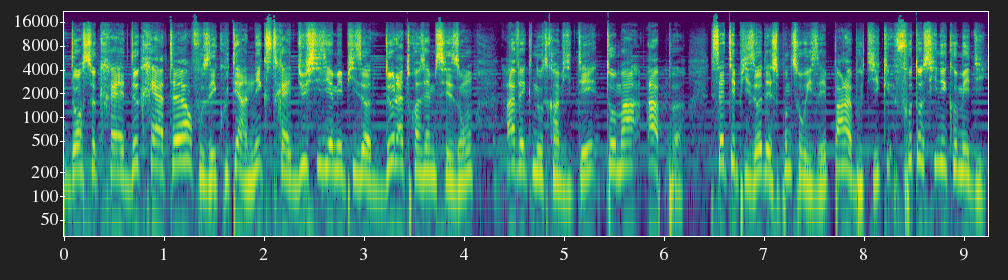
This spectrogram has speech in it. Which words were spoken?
dans Secret de Créateur, vous écoutez un extrait du sixième épisode de la troisième saison avec notre invité Thomas App. Cet épisode est sponsorisé par la boutique Photociné Comédie.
